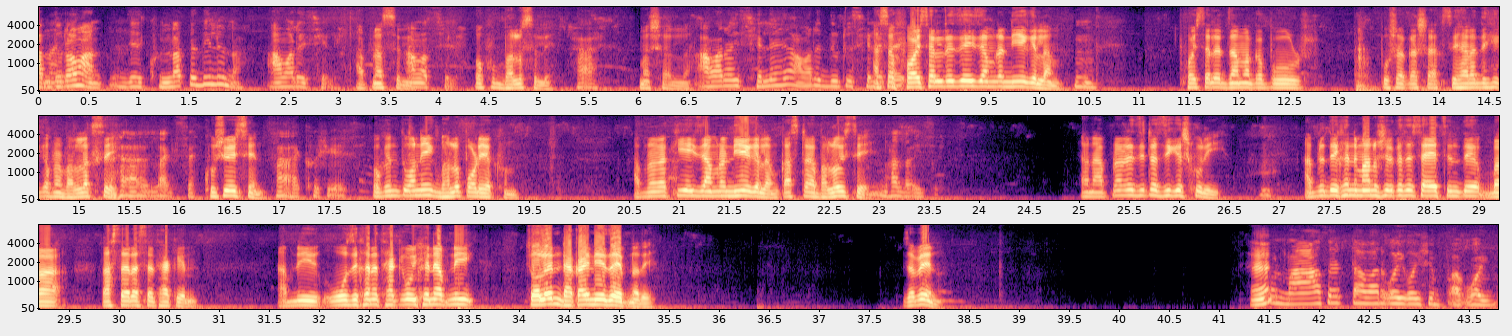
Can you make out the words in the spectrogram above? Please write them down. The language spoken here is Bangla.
আব্দুর রহমান যে খুলনাতে দিল না আমার ওই ছেলে। আপনার ছেলে? আমার ছেলে। ও খুব ভালো ছেলে? হ্যাঁ। মাশাআল্লাহ। আমার ওই ছেলে আমার দুটো ছেলে আচ্ছা ফয়সালের যে এই যে আমরা নিয়ে গেলাম ফয়সালের জামা কাপড় পোশাক আশাক চেহারা দেখে কি আপনার ভালো লাগছে? হ্যাঁ লাগছে। খুশি হয়েছেন? হ্যাঁ খুশি হয়েছে। ও কিন্তু অনেক ভালো পড়ে এখন। আপনারা কি এই যে আমরা নিয়ে গেলাম কাজটা ভালো হয়েছে? ভালো হয়েছে। এখন আপনারা যেটা জিজ্ঞেস করি আপনি তো এখানে মানুষের কাছে চাই চিনতে বা রাস্তায় রাস্তায় থাকেন। আপনি ও যেখানে থাকে ওইখানে আপনি চলেন ঢাকায় নিয়ে যায় আপনারে। যাবেন? হ্যাঁ? মা ওই ওই ওই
